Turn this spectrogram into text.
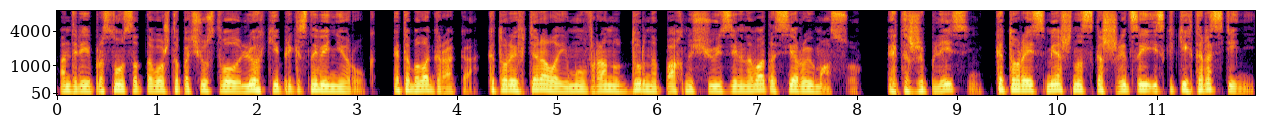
Андрей проснулся от того, что почувствовал легкие прикосновения рук. Это была Грака, которая втирала ему в рану дурно пахнущую зеленовато-серую массу. Это же плесень, которая смешана с кашицей из каких-то растений.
